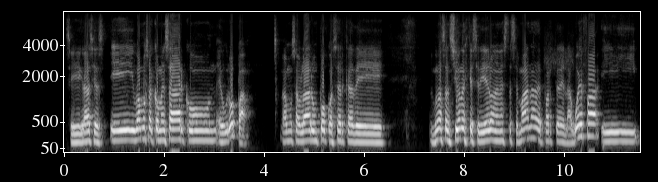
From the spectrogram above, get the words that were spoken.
Sí, gracias. Y vamos a comenzar con Europa. Vamos a hablar un poco acerca de algunas sanciones que se dieron en esta semana de parte de la UEFA y,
